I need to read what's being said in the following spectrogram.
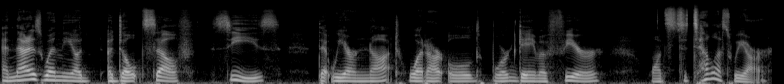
And that is when the adult self sees that we are not what our old board game of fear wants to tell us we are.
